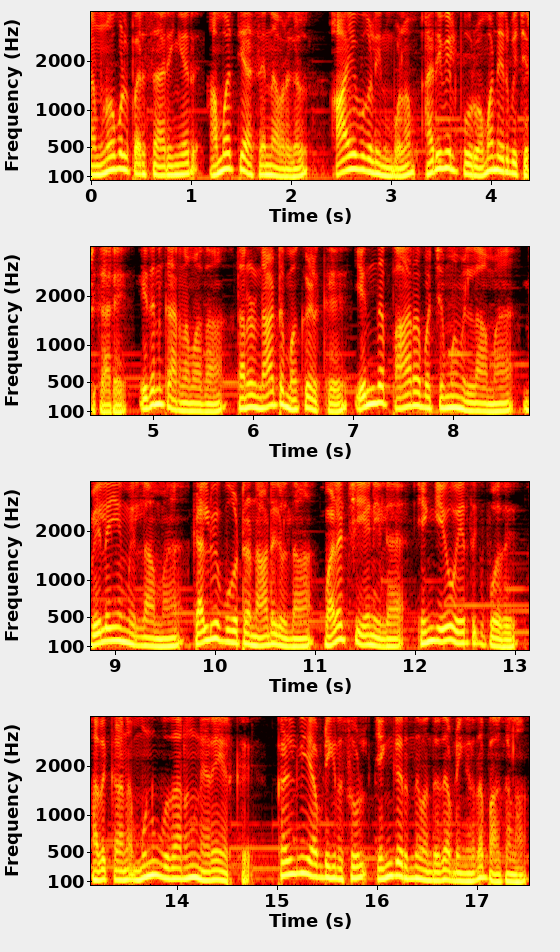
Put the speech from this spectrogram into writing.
நம் நோபல் பரிசு அறிஞர் அமர்த்தியா சென் அவர்கள் ஆய்வுகளின் மூலம் அறிவியல் பூர்வமா நிரூபிச்சிருக்காரு. இதன் காரணமா தான் தன்னோட நாட்டு மக்களுக்கு எந்த பாரபட்சமும் இல்லாம விலையும் இல்லாம கல்வி புகற்ற நாடுகள் தான் வளர்ச்சி ஏனில எங்கேயோ உயர்த்துக்கு போகுது. அதுக்கான முன் உதாரணம் நிறைய இருக்கு. கல்வி அப்படிங்கிற சொல் எங்க இருந்து வந்தது அப்படிங்கிறத பார்க்கலாம்.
